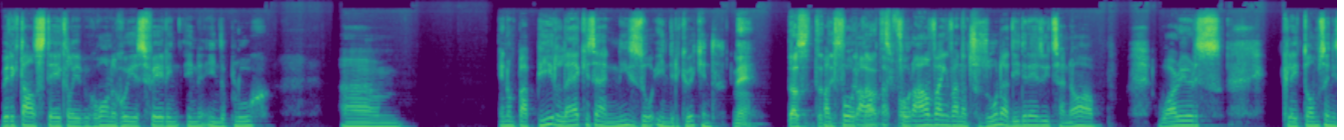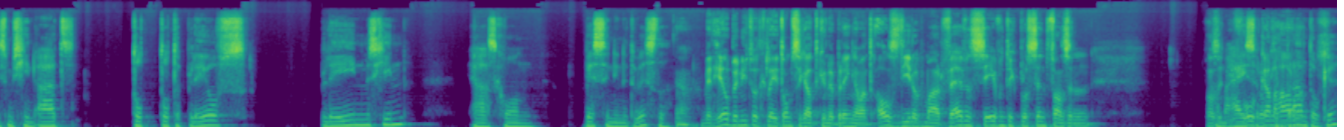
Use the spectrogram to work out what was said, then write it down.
werkt aanstekelijk. We hebben gewoon een goede sfeer in, in, in de ploeg. Ehm, en op papier lijken zij niet zo indrukwekkend. Nee, dat is, dat Want is voor, aan- voor aanvang van het seizoen had iedereen zoiets van, nou, Warriors, Clay Thompson is misschien uit tot, tot de playoffs, play-in misschien. Ja, is gewoon beste in het westen. Ja. Ik ben heel benieuwd wat Clay Thompson gaat kunnen brengen. Want als die nog maar 75% van zijn, van zijn Maar hij is er kan ook halen... gebrand ook, hè.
